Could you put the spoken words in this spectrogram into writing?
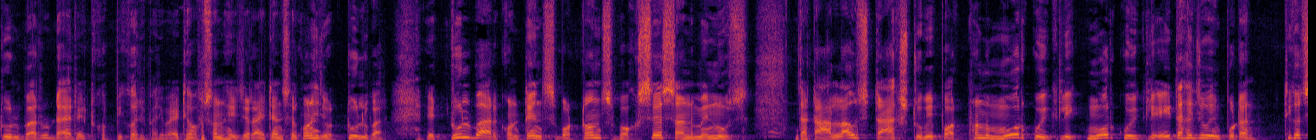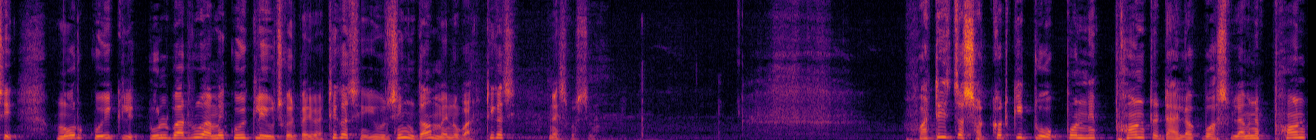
ଟୁଲ୍ ବାର୍ରୁ ଡାଇରେକ୍ଟ କପି କରିପାରିବା ଏଠି ଅପସନ୍ ହେଇଯିବ ରାଇଟ୍ ଆନ୍ସର୍ କ'ଣ ହେଇଯିବ toolbar a toolbar contains buttons boxes and menus that allows tasks to be perform more quickly more quickly ଏଇଟା ହେଇଯିବ ଇମ୍ପୋର୍ଟାଣ୍ଟ ଠିକ୍ ଅଛି ମୋର୍ କ୍ୱିକ୍ଲି ଟୁଲ୍ ବାର୍ରୁ ଆମେ କ୍ୱିକ୍ଲି ୟୁଜ୍ କରିପାରିବା ଠିକ୍ ଅଛି ୟୁଜିଂ ଦ ମେନୁ ବାର୍ ଠିକ୍ ଅଛି next question what is the shortcut key to open a font dialog box পিলামানে ফন্ট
